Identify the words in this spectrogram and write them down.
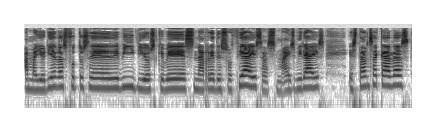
a maioría das fotos e de vídeos que ves nas redes sociais, as máis virais, están sacadas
